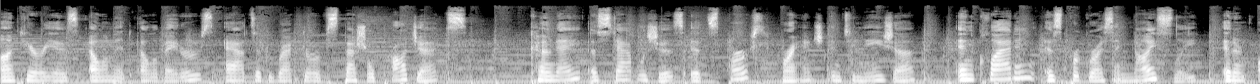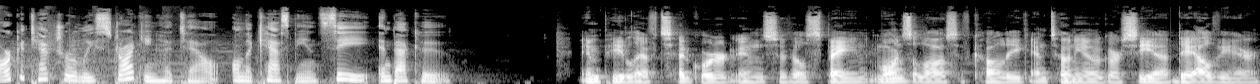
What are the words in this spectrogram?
Ontario's Element Elevators adds a director of special projects. Kone establishes its first branch in Tunisia, and cladding is progressing nicely at an architecturally striking hotel on the Caspian Sea in Baku. MP Lifts, headquartered in Seville, Spain, mourns the loss of colleague Antonio Garcia de Alvear,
